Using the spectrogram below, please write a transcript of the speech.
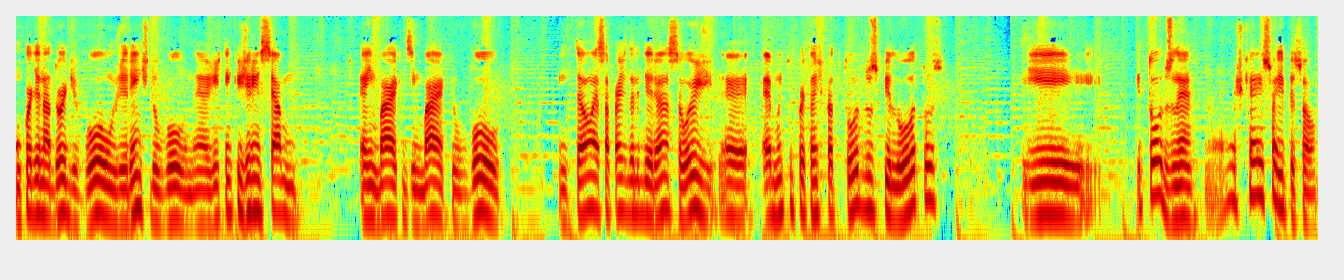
um coordenador de voo, um gerente do voo, né? A gente tem que gerenciar é, embarque, desembarque, o voo. Então, essa parte da liderança hoje é, é muito importante para todos os pilotos e, e todos, né? Acho que é isso aí, pessoal.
